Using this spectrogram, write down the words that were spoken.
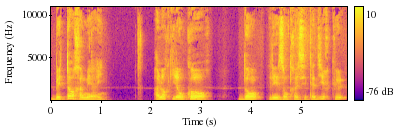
betor alors qu'il est encore dans les entrailles, c'est-à-dire que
